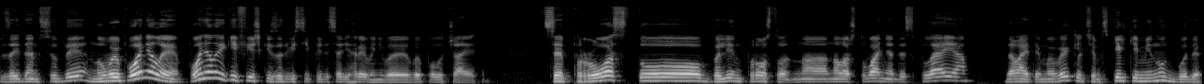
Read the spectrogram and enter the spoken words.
зайдемо сюди. Ну, ви поняли? Поняли, які фішки за 250 гривень ви, ви получаєте? Це просто, блін, просто на налаштування дисплея. Давайте ми виключимо. Скільки минут буде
